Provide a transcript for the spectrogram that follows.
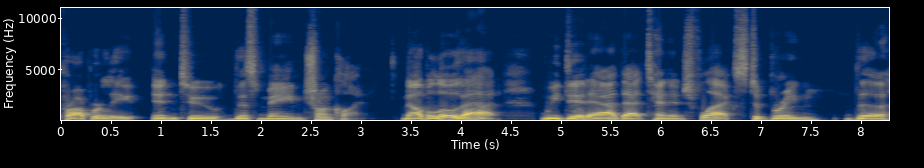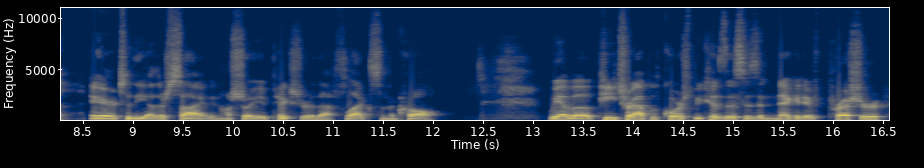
properly into this main trunk line. Now below that, we did add that 10 inch flex to bring the air to the other side. And I'll show you a picture of that flex in the crawl. We have a P-trap, of course, because this is a negative pressure.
